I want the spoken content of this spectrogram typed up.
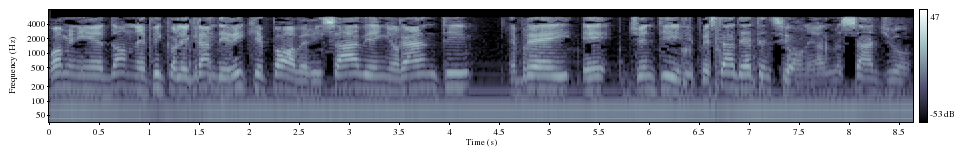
uomini e donne, piccoli e grandi, ricchi e poveri, savi e ignoranti, ebrei e gentili, prestate attenzione al messaggio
